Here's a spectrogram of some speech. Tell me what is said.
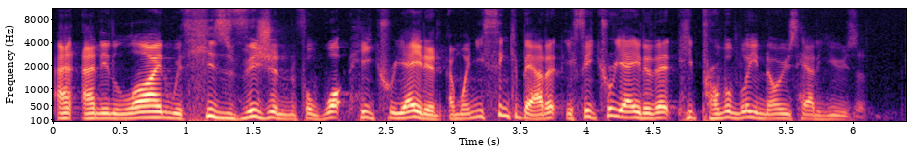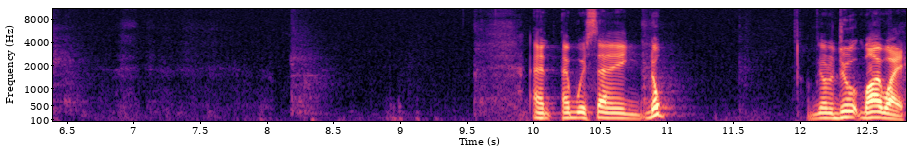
and, and, in line with His vision for what He created. And when you think about it, if He created it, He probably knows how to use it. And, and we're saying, nope, I'm going to do it my way.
